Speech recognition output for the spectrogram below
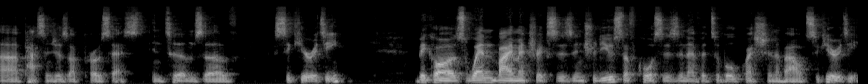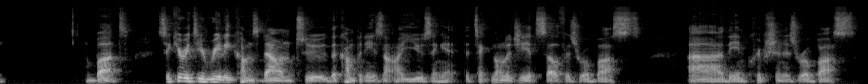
uh, passengers are processed in terms of security. Because when biometrics is introduced, of course, is an inevitable question about security. But security really comes down to the companies that are using it. The technology itself is robust, uh, the encryption is robust,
